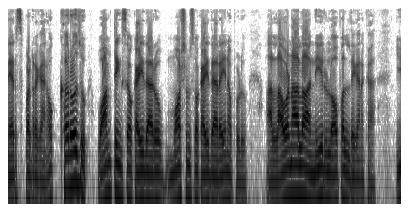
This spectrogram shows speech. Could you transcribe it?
నీరసపడరు కానీ ఒక్కరోజు వామిటింగ్స్ ఒక ఐదారు మోషన్స్ ఒక ఐదారు అయినప్పుడు ఆ లవణాలు ఆ నీరు లోపలిది గనక ఈ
